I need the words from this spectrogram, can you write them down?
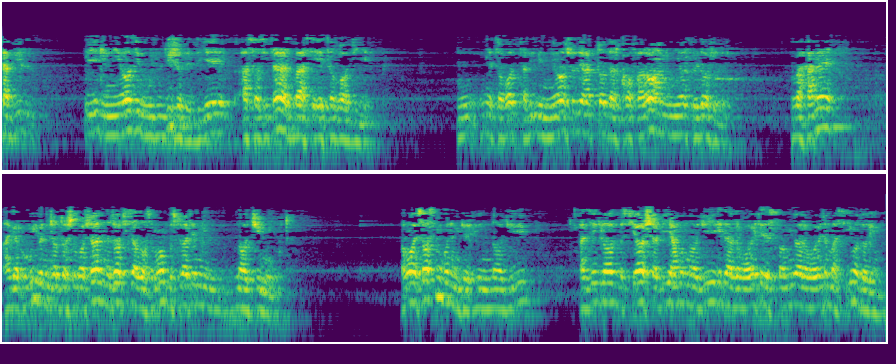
تبدیل به یک نیازی وجودی شده دیگه اساسی تر از بحث اعتقادیه. این اعتقاد به نیاز شده حتی در کافرها هم نیاز پیدا شده. و همه اگر امید به نجات داشته باشن نجاتی از آسمان به صورت ناجی بود اما احساس می‌کنیم که این ناجی از یک لحاظ بسیار شبیه همون ناجی که در روایت اسلامی و روایت مسیحی ما داریم.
